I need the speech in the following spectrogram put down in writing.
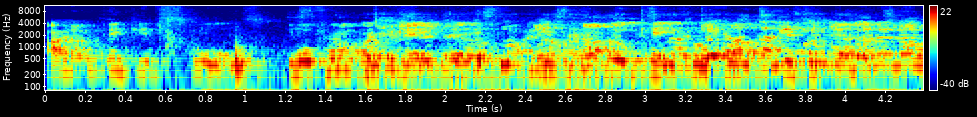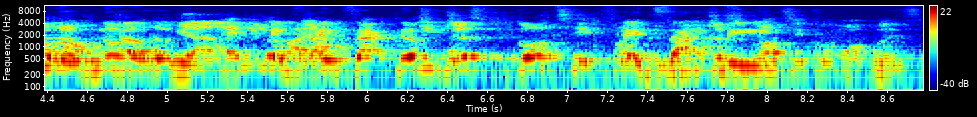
I don't think in schools. It's not okay. It's not It's okay. not okay for not a boy to okay. kiss a No, no, girl. no, no, no, no. Yeah. Anyway, Exactly. You just got it from. Exactly. You just got it from what was.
